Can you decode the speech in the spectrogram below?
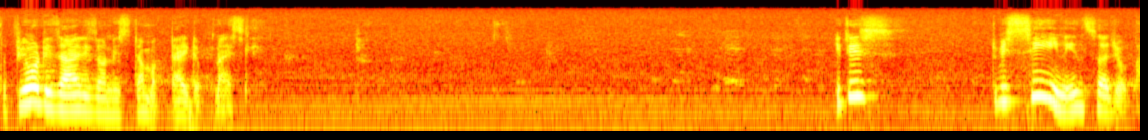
The pure desire is on his stomach tied up nicely. It is to be seen in Sahaja Yoga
